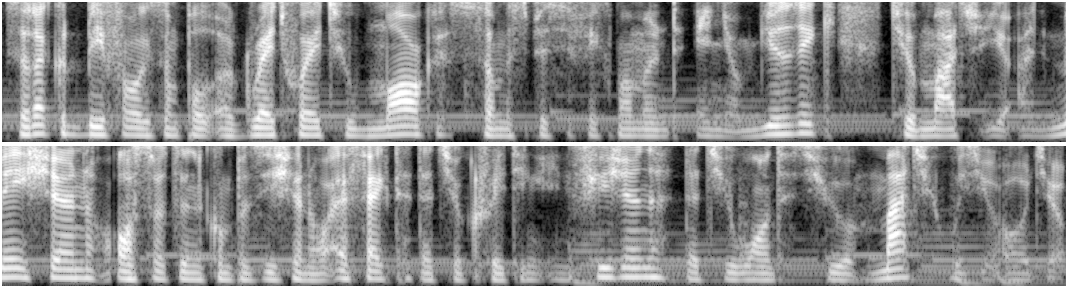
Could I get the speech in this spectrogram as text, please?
So that could be for example a great way to mark some specific moment in your music to match your animation or certain composition or effect that you're creating in Fusion that you want to match with your audio.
